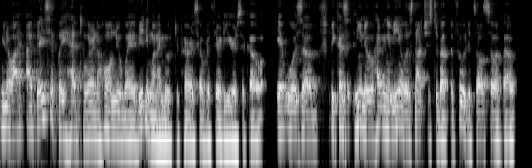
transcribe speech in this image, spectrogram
you know I, I basically had to learn a whole new way of eating when I moved to Paris over 30 years ago. It was a because you know having a meal is not just about the food; it's also about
